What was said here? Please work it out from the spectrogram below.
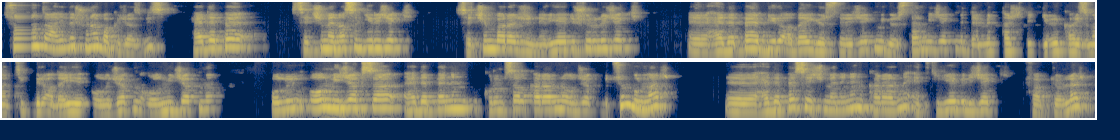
Son tahlilde şuna bakacağız biz. HDP seçime nasıl girecek? Seçim barajı nereye düşürülecek? E, HDP bir adayı gösterecek mi, göstermeyecek mi? Demirtaş gibi karizmatik bir adayı olacak mı, olmayacak mı? Ol, olmayacaksa HDP'nin kurumsal kararı ne olacak? Bütün bunlar e, HDP seçmeninin kararını etkileyebilecek faktörler.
